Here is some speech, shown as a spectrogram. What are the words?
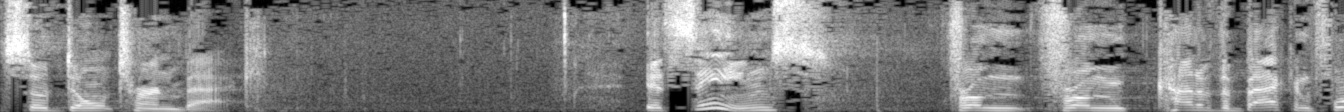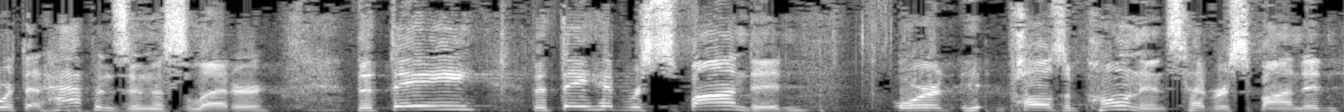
So don't turn back. It seems from from kind of the back and forth that happens in this letter that they that they had responded or Paul's opponents had responded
